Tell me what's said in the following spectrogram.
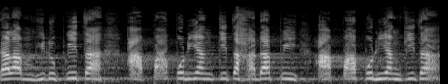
dalam hidup kita. Apa pun yang kita hadapi. Apa pun yang kita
